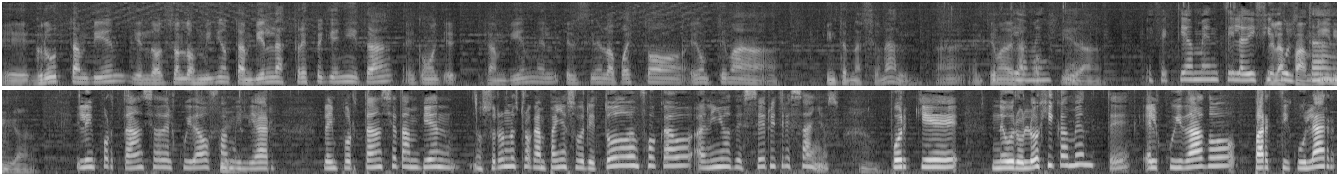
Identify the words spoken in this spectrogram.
eh, Groot también, y son los Minions también las tres pequeñitas, eh, como que también el, cine lo ha puesto, es un tema internacional, ¿ah? el tema de la acogida. Efectivamente, y la dificultad. De la familia. Y la importancia del cuidado familiar. La importancia también, nosotros nuestra campaña sobre todo enfocado a niños de 0 y 3 años, mm. porque neurológicamente el cuidado particular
